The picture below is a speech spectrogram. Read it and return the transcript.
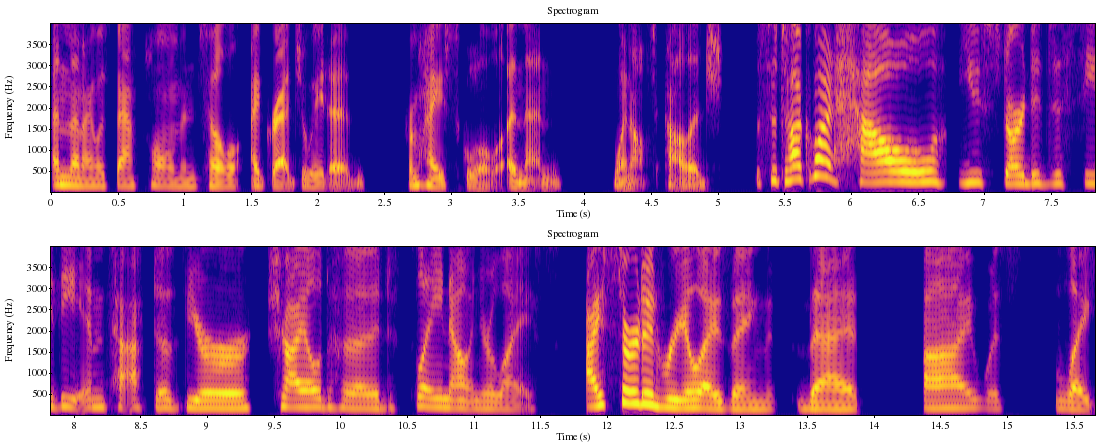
And then I was back home until I graduated from high school and then went off to college. So, talk about how you started to see the impact of your childhood playing out in your life. I started realizing that I was like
